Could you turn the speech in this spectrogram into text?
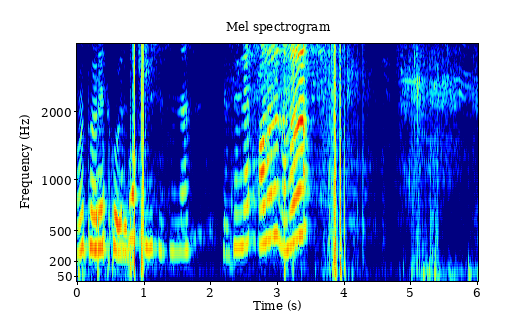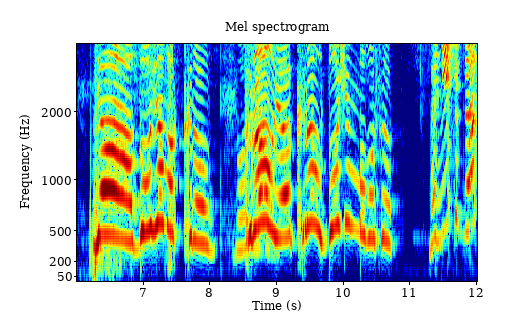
Ha taret koydum. Bok gibi sesimden. Sesimden anladın ama. Ya Doja bak kral. Doğru. Kral ya kral Doja'nın babası. Ben niye çıktım?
